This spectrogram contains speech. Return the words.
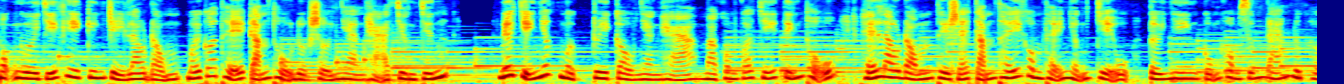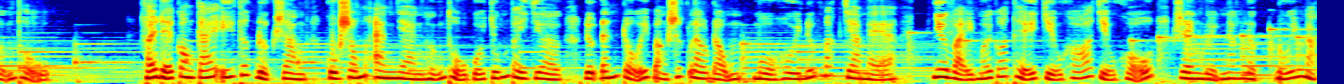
một người chỉ khi kiên trì lao động mới có thể cảm thụ được sự nhàn hạ chân chính. Nếu chỉ nhất mực truy cầu nhàn hạ mà không có chí tiến thủ, hễ lao động thì sẽ cảm thấy không thể nhẫn chịu, tự nhiên cũng không xứng đáng được hưởng thụ. Phải để con cái ý thức được rằng cuộc sống an nhàn hưởng thụ của chúng bây giờ được đánh đổi bằng sức lao động, mồ hôi nước mắt cha mẹ. Như vậy mới có thể chịu khó chịu khổ, rèn luyện năng lực đối mặt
